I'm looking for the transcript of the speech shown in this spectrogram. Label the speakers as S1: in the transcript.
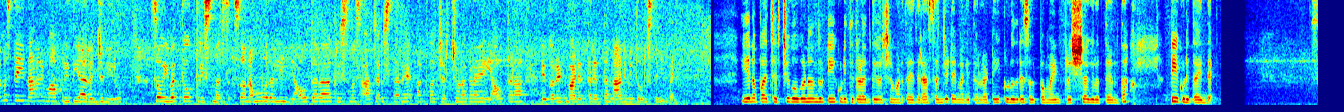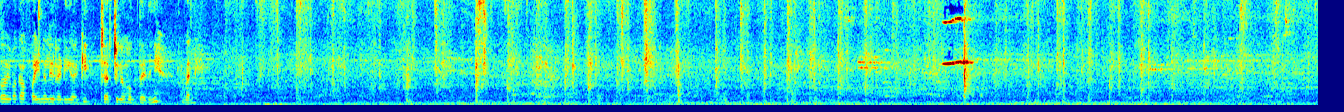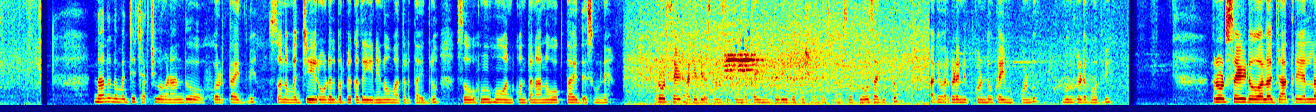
S1: ನಮಸ್ತೆ ನಾನು ನಿಮ್ಮ ಪ್ರೀತಿಯ ರಂಜನೀರು. ಸೊ ಇವತ್ತು ಕ್ರಿಸ್ಮಸ್. ಸೊ ನಮ್ಮೂರಲ್ಲಿ ಯಾವ ಥರ ಕ್ರಿಸ್ಮಸ್ ಆಚರಿಸ್ತಾರೆ ಅಥವಾ ಚರ್ಚ್ ಒಳಗಡೆ ಯಾವ ಥರ ಡೆಕೋರೇಟ್ ಮಾಡಿರ್ತಾರೆ ಅಂತ ನಾನು ನಿಮಗೆ ತೋರಿಸ್ತೀನಿ. ಬನ್ನಿ. ಏನಪ್ಪ ಚರ್ಚಿಗೆ ಹೋಗೋಣ ಅಂದರೂ ಟೀ ಕುಡಿತಿದ್ದಾಳೆ ಅಂತ ಯೋಚನೆ ಮಾಡ್ತಾ ಇದ್ದೀರಾ? ಸಂಜೆ ಟೈಮ್ ಆಗಿತ್ತಲ್ಲ ಟೀ ಕುಡಿದ್ರೆ ಸ್ವಲ್ಪ ಮೈಂಡ್ ಫ್ರೆಶ್ ಆಗಿರುತ್ತೆ ಅಂತ ಟೀ ಕುಡಿತಾ ಇದ್ದೆ. ಸೊ ಇವಾಗ ಫೈನಲಿ ರೆಡಿಯಾಗಿ ಚರ್ಚ್ಗೆ ಹೋಗ್ತಾ ಇದ್ದೀನಿ. ಬನ್ನಿ. ನಾನು ನಮ್ಮ ಅಜ್ಜಿ ಚರ್ಚಿಗೆ ಹೋಗೋಣ ಅಂದು ಹೊರಡ್ತಾ ಇದ್ವಿ. ಸೊ ನಮ್ಮ ಅಜ್ಜಿ ರೋಡಲ್ಲಿ ಬರಬೇಕಾದ್ರೆ ಏನೇನೋ ಮಾತಾಡ್ತಾ ಇದ್ರು. ಸೊ ಹ್ಞೂ ಹ್ಞೂ ಅನ್ಕೊತ ನಾನು ಹೋಗ್ತಾ ಇದ್ದೆ ಸುಮ್ಮನೆ ರೋಡ್ ಸೈಡ್ ಹಾಗೆ ದೇವಸ್ಥಾನ ಸಿಕ್ತಂದು ಕೈ ಮುಗ್ದು ವೀರಭದ್ರೇಶ್ವರ ದೇವಸ್ಥಾನ ಸೊ ಕ್ಲೋಸ್ ಆಗಿತ್ತು. ಹಾಗೆ ಹೊರಗಡೆ ನಿಂತ್ಕೊಂಡು ಕೈ ಮುಕ್ಕೊಂಡು ಮುಂದ್ಗಡೆ ಹೋದ್ವಿ. ರೋಡ್ ಸೈಡು ಅಲ್ಲ, ಜಾತ್ರೆ ಎಲ್ಲ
